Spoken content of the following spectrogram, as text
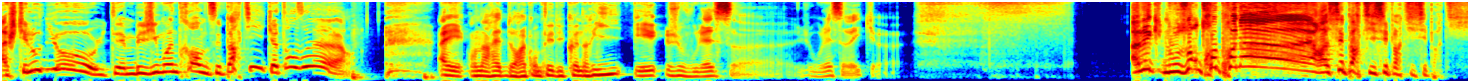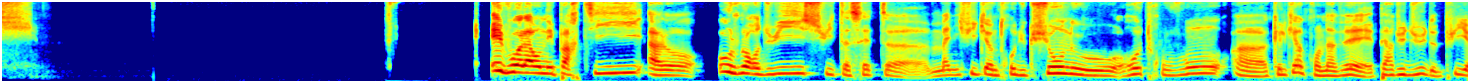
Achetez l'audio, UTMBJ-30, c'est parti, 14h Allez, on arrête de raconter des conneries et je vous laisse, euh, je vous laisse avec, euh, avec nos entrepreneurs. C'est parti, c'est parti, c'est parti. Et voilà, on est parti. Alors, Aujourd'hui, suite à cette euh, magnifique introduction, nous retrouvons quelqu'un qu'on avait perdu de vue depuis,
